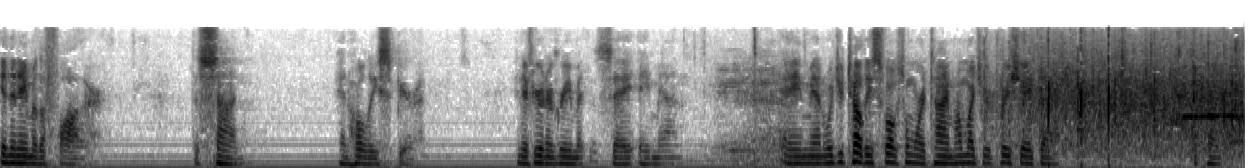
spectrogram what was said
In the name of the Father, the Son, and Holy Spirit. And if you're in agreement, say amen. Amen. amen. Would you tell these folks one more time how much you appreciate that? Okay.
